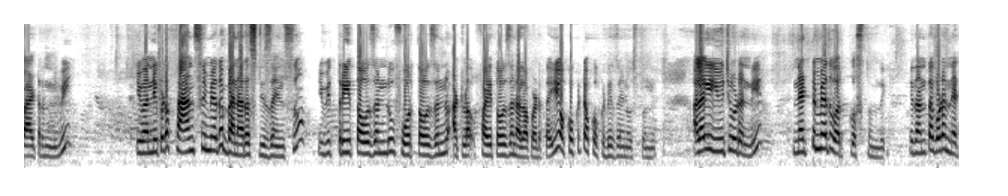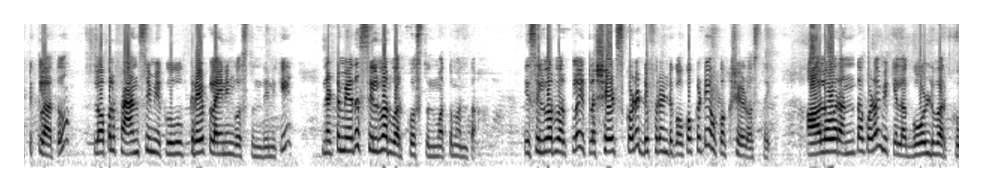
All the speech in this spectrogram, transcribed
ప్యాటర్న్ ఇవి. ఇవన్నీ కూడా ఫ్యాన్సీ మీద బెనారస్ డిజైన్స్. ఇవి త్రీ థౌజండ్ ఫోర్ థౌజండ్ అట్లా ఫైవ్ థౌజండ్ అలా పడతాయి. ఒక్కొక్కటి ఒక్కొక్క డిజైన్ వస్తుంది. అలాగే ఇవి చూడండి నెట్ మీద వర్క్ వస్తుంది. ఇదంతా కూడా నెట్ క్లాత్ లోపల ఫ్యాన్సీ మీకు క్రేప్ లైనింగ్ వస్తుంది దీనికి. నెట్ మీద సిల్వర్ వర్క్ వస్తుంది మొత్తం అంతా. ఈ సిల్వర్ వర్క్లో ఇట్లా షేడ్స్ కూడా డిఫరెంట్గా ఒక్కొక్కటి ఒక్కొక్క షేడ్ వస్తాయి. ఆల్ ఓవర్ అంతా కూడా మీకు ఇలా గోల్డ్ వర్క్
